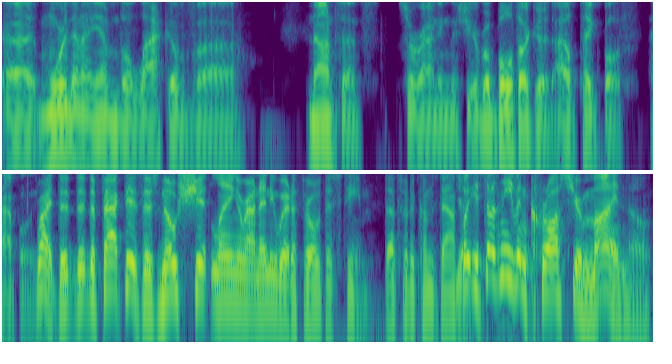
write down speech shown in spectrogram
uh, more than I am the lack of uh, nonsense surrounding this year. But both are good. I'll take both happily. Right. The, the the fact is, there's no shit laying around anywhere to throw at this team. That's what it comes down to. But it doesn't even cross your mind though.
